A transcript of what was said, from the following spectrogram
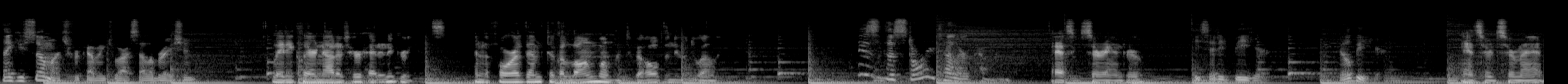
Thank you so much for coming to our celebration. Lady Claire nodded her head in agreement, and the four of them took a long moment to behold the new dwelling. Is the storyteller coming? asked Sir Andrew. He said he'd be here. He'll be here. Answered Sir Matt.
